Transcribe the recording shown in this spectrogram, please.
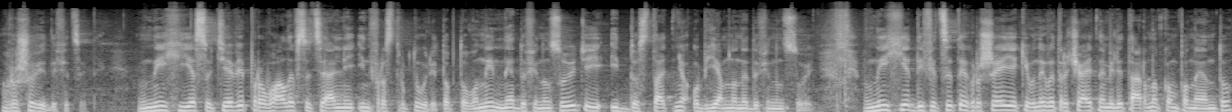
грошові дефіцити. В них є суттєві провали в соціальній інфраструктурі, тобто вони не дофінансують її і достатньо об'ємно не дофінансують. В них є дефіцити грошей, які вони витрачають на мілітарну компоненту,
